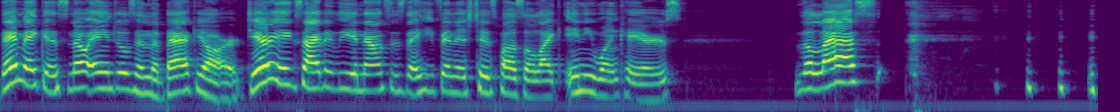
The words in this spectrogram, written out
They making snow angels in the backyard. Jerry excitedly announces that he finished his puzzle like anyone cares. The last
